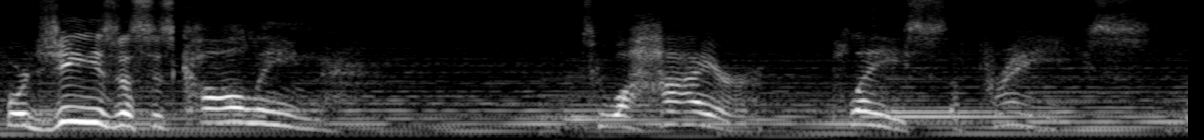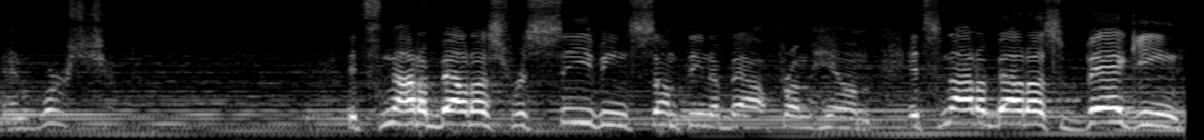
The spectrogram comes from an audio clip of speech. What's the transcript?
For Jesus is calling to a higher place of praise and worship. It's not about us receiving something about from Him. It's not about us begging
